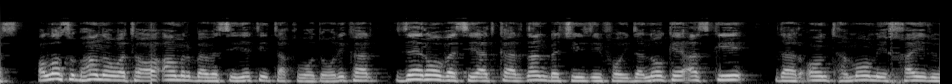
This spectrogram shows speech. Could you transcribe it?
аст аллоҳ субҳанаҳу ватаоло амр ба васияти тақводорӣ кард зеро васият кардан ба чизи фоиданоке аст ки дар он тамоми хайру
